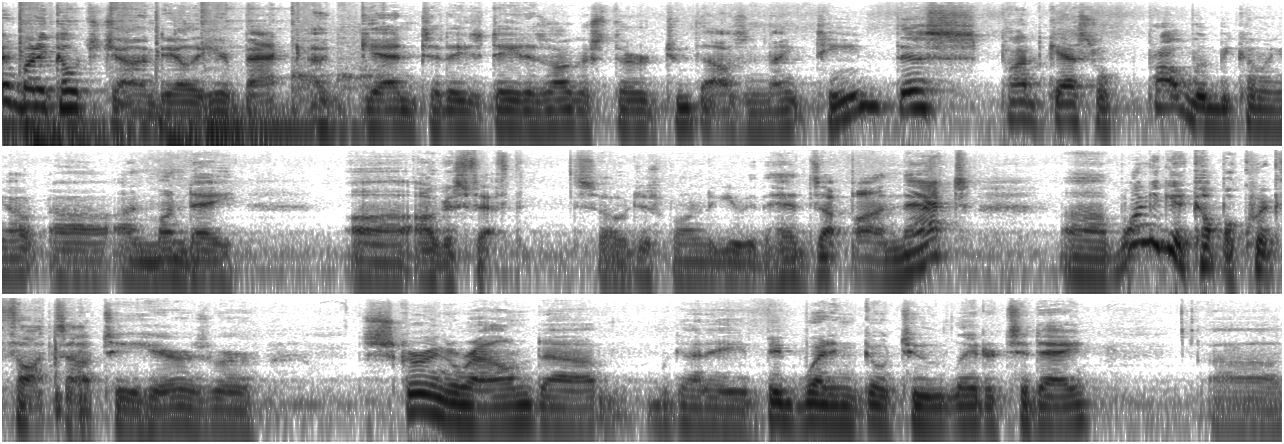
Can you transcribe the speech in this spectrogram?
Hey everybody, Coach John Daly here, back again. Today's date is August 3rd, 2019. This podcast will probably be coming out uh, on Monday, uh, August 5th. So just wanted to give you the heads up on that. Uh, wanted to get a couple quick thoughts out to you here as we're scurrying around. Uh, we got a big wedding to go to later today. Uh,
